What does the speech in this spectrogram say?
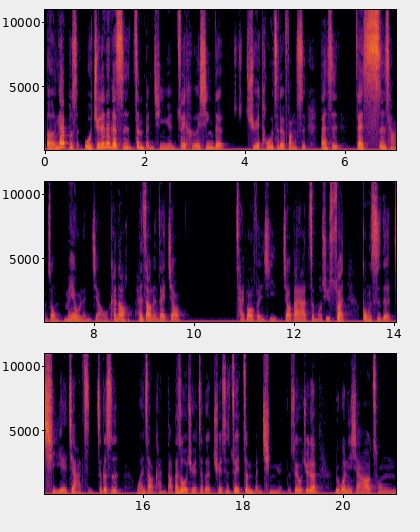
呃，应该不是，我觉得那个是正本清源最核心的学投资的方式，但是在市场中没有人教，我看到很少人在教财报分析，教大家怎么去算。公司的企业价值，这个是我很少看到，但是我觉得这个却是最正本清源的。所以我觉得，如果你想要从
